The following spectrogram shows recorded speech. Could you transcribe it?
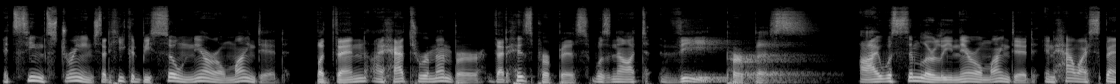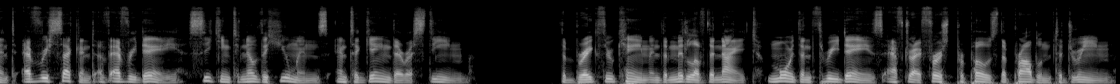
It seemed strange that he could be so narrow minded, but then I had to remember that his purpose was not the purpose. I was similarly narrow minded in how I spent every second of every day seeking to know the humans and to gain their esteem. The breakthrough came in the middle of the night, more than three days after I first proposed the problem to Dream.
